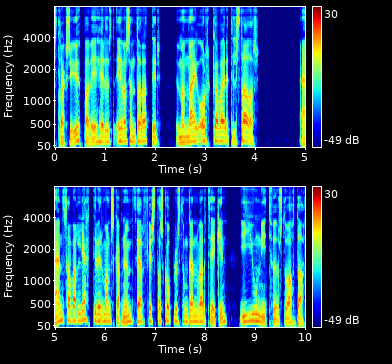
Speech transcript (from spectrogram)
Strax í upphafi heyrðust efasemda rattir um að næg orka væri til staðar. En það var létt yfir mannskapnum þegar fyrsta skóplustungan var tekin í júni 2008.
